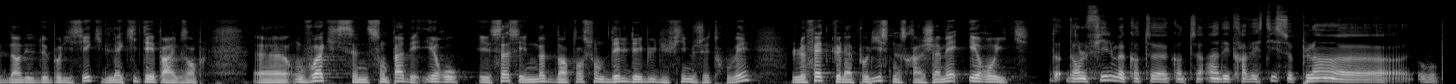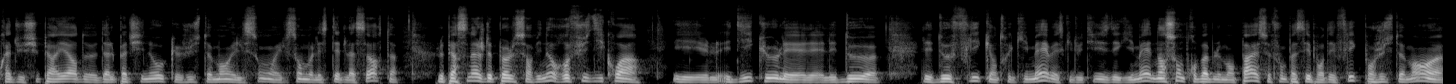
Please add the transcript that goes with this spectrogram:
d'un des deux policiers qui l'a quitté, par exemple. on voit que ce ne sont pas des héros. Et ça, c'est une note d'intention dès le début du film, j'ai trouvé. Le fait que la police ne sera jamais héroïque. Dans le film, quand, euh, quand un des travestis se plaint euh, auprès du supérieur d'Al Pacino que justement ils sont, ils sont molestés de la sorte, le personnage de Paul Sorvino refuse d'y croire et, dit que les, les, deux, les deux flics, entre guillemets, parce qu'il utilise des guillemets, n'en sont probablement pas et se font passer pour des flics pour justement euh,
